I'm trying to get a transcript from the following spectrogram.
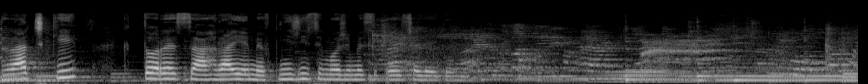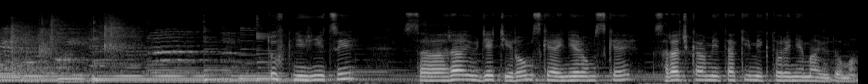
Hračky, ktoré sa hrajeme v knižnici, môžeme si požičať aj doma. Tu v knižnici sa hrajú deti rómske aj nerómske s hračkami takými, ktoré nemajú doma.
